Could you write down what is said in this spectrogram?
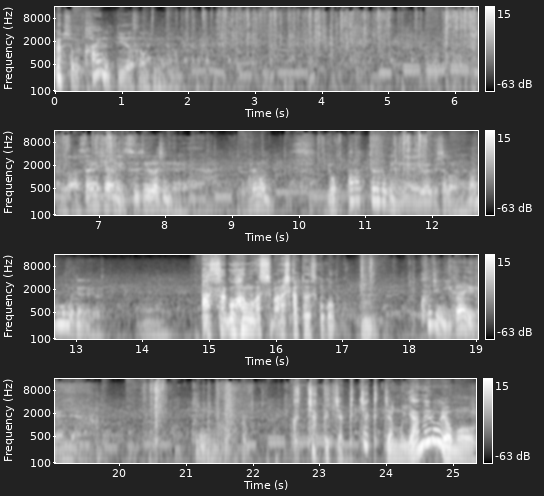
明日俺帰るって言い出すかもしれない。な朝飯はね空いてるらしいんでね。俺も酔っ払ってる時にね予約したからね何も覚えてないんだけど。朝ごはんは素晴らしかったですここ。9時に行かなきゃいけないんだよ。9時にくちゃくちゃくちゃくちゃもうやめろよもう。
